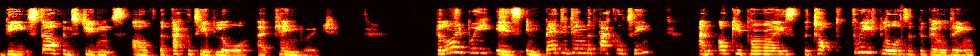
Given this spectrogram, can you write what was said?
the staff and students of the Faculty of Law at Cambridge. The library is embedded in the faculty and occupies the top three floors of the building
